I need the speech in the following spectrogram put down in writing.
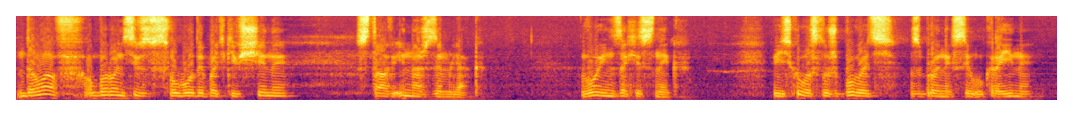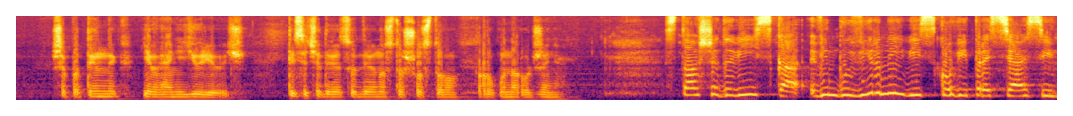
До оборонців свободи батьківщини став і наш земляк, воїн-захисник, військовослужбовець Збройних сил України, шепотинник Євгеній Юрійович, 1996 року народження. Ставши до війська, він був вірний військовій присязі,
